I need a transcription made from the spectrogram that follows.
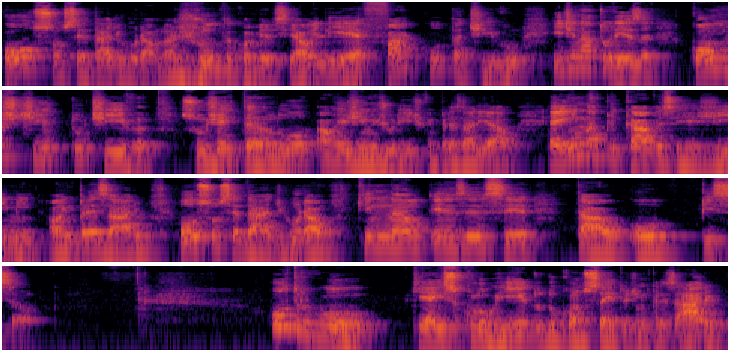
ou sociedade rural na junta comercial ele é facultativo e de natureza constitutiva, sujeitando-o ao regime jurídico empresarial. É inaplicável esse regime ao empresário ou sociedade rural que não exercer tal opção. Outro que é excluído do conceito de empresário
